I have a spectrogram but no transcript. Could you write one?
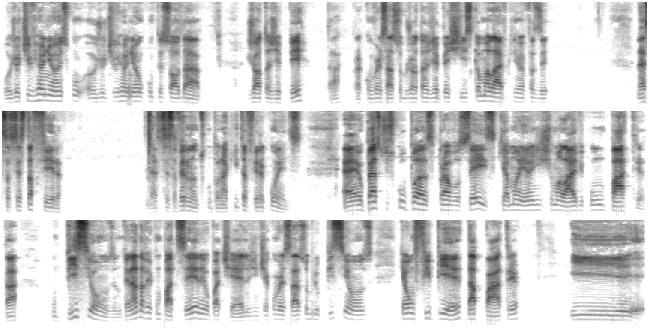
Hoje eu tive reuniões com, hoje eu tive reunião com o pessoal da JGP, tá? Para conversar sobre o JGPX, que é uma live que a gente vai fazer nessa sexta-feira. Sexta-feira não, desculpa, na quinta-feira com eles. É, eu peço desculpas para vocês que amanhã a gente tinha uma live com o Pátria, tá? O PIC11. Não tem nada a ver com o PATC nem o PATL. A gente ia conversar sobre o PIC11, que é um FIPE da pátria. E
